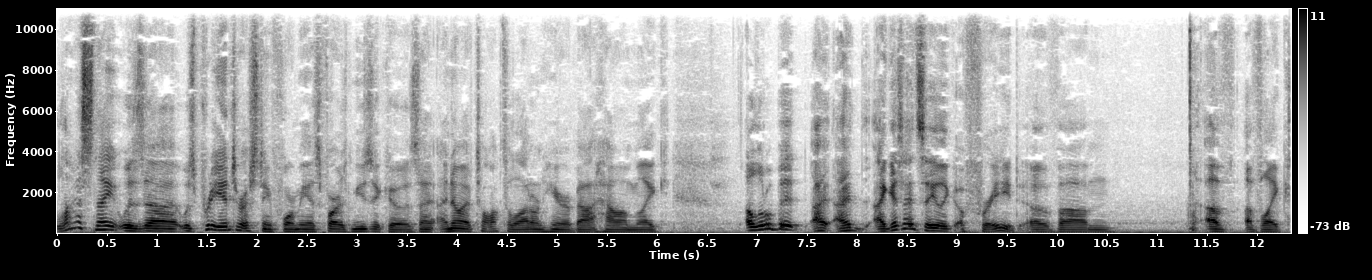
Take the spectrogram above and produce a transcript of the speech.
last night was uh, was pretty interesting for me as far as music goes. I, I know I've talked a lot on here about how I'm like a little bit. I I, I guess I'd say like afraid of um, of of like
